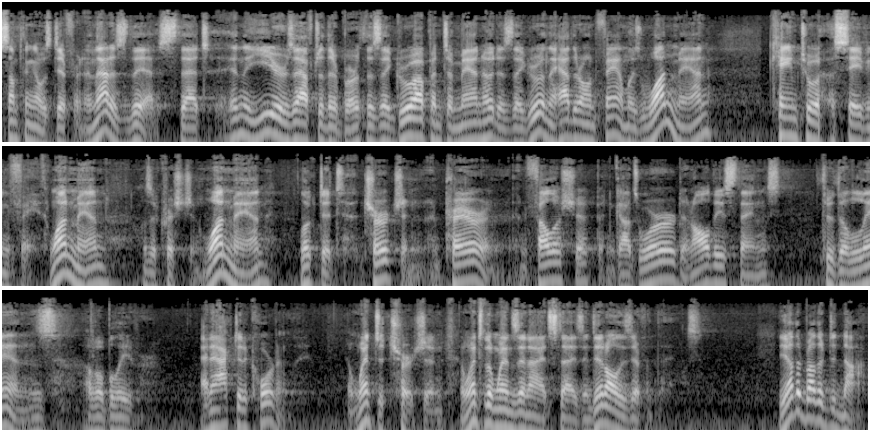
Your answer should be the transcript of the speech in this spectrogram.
something that was different, and that is this that in the years after their birth, as they grew up into manhood, as they grew and they had their own families, one man came to a, saving faith. One man was a Christian. One man looked at church and, and prayer and, and fellowship and God's Word and all these things through the lens of a believer and acted accordingly and went to church and, and went to the Wednesday night studies and did all these different things. The other brother did not.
